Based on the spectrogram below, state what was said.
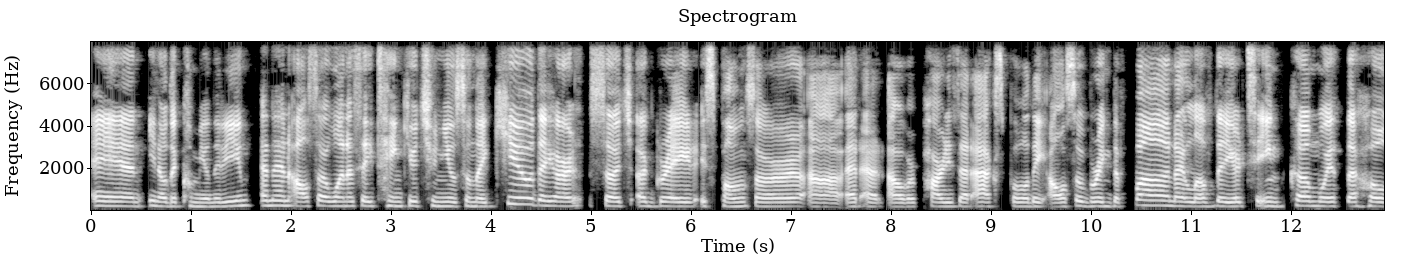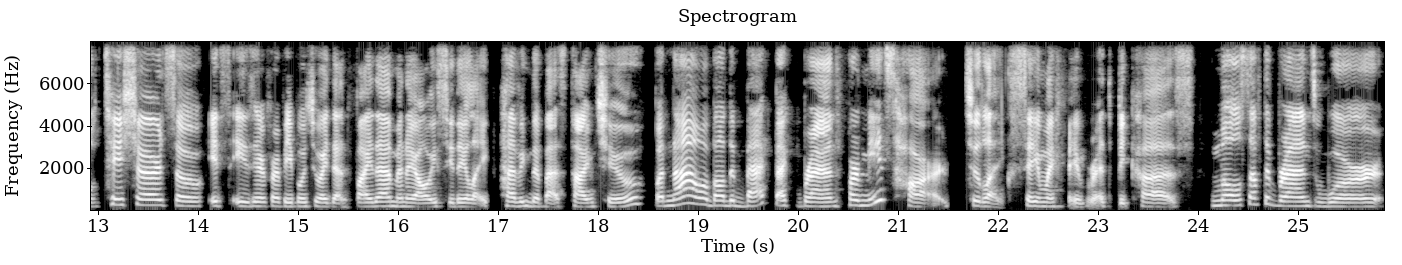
and you know the community. And then also i want to say thank you to Nielsen IQ they are such a great sponsor uh, at, at our parties at expo. They also bring the fun. I love that your team come with the whole t-shirt so it's easier for people to identify them and i always see they like having the best time too. But now about the backpack brand for me it's hard to like say my favorite because most of the brands were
